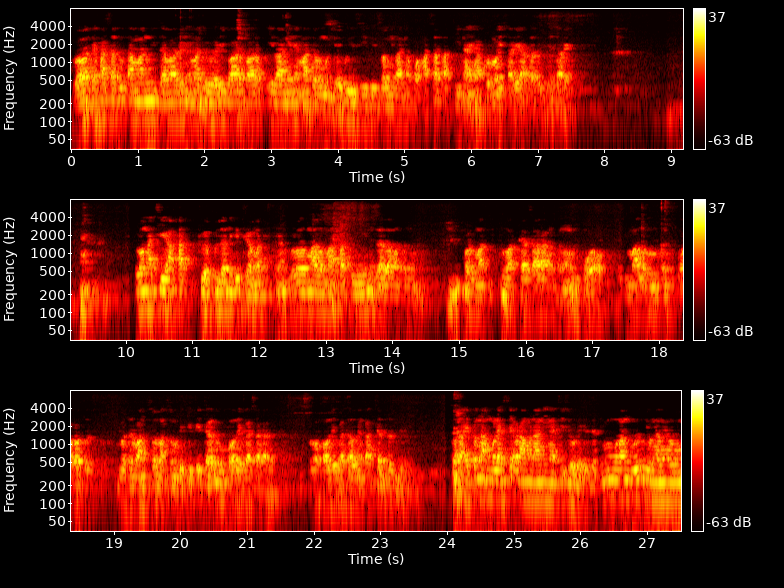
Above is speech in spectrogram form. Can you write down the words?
Bahwa teh hasad di jawahir nikmat dari para para ilangi nikmat umum. Jadi isi bisa ngilangi apa hasad, adina yang agama isari atau isari. Kalau ngaji akad dua bulan ini dramatis kan. Kalau malam akad ini nggak lama tenang. Hormat keluarga sarang tengah poro. Jadi malam tengah poro terus buat wangsul langsung di kita lu boleh bahasa. Kalau boleh bahasa yang kajian terus. Setelah itu nak mulai sih orang menangi ngaji sore. Jadi mulang dulu juga ngelong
